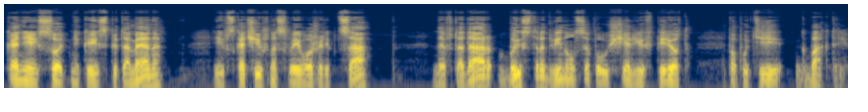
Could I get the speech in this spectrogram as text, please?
коней сотника из Питамена и вскочив на своего жеребца, Дефтадар быстро двинулся по ущелью вперед, по пути к Бактре.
